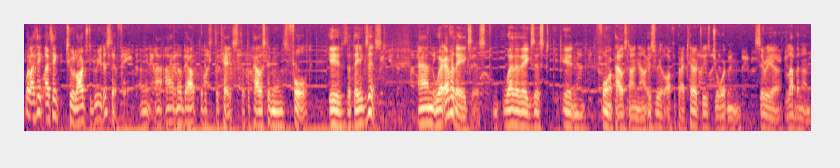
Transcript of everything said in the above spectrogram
Well, I think I think to a large degree it is their fault. I mean, I, I have no doubt that it's the case that the Palestinians' fault is that they exist, and wherever they exist, whether they exist in former Palestine, now Israel occupied territories, Jordan, Syria, Lebanon,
